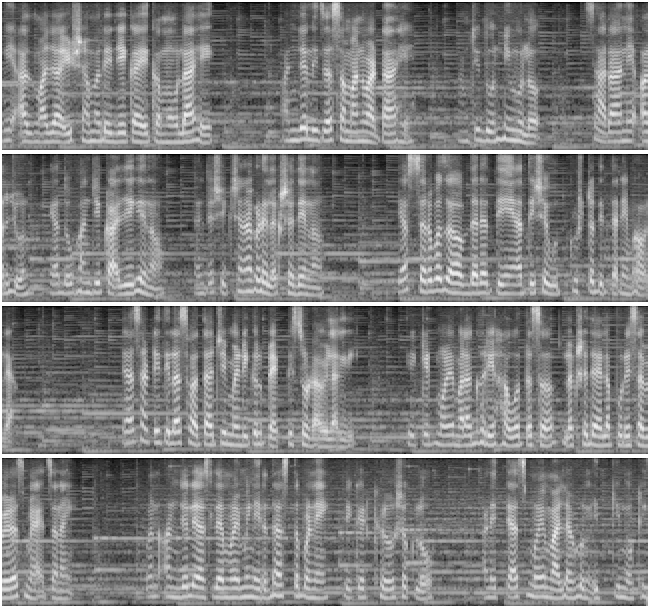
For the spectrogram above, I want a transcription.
मी आज माझ्या आयुष्यामध्ये जे काही कमवलं आहे अंजलीचा समान वाटा आहे. आमची दोन्ही मुलं सारा आणि अर्जुन या दोघांची काळजी घेणं त्यांच्या शिक्षणाकडे लक्ष देणं या सर्व जबाबदाऱ्या तिने अतिशय उत्कृष्टरित्या निभावल्या. त्यासाठी तिला स्वतःची मेडिकल प्रॅक्टिस सोडावी लागली. क्रिकेटमुळे मला घरी हवं तसं लक्ष द्यायला पुरेसा वेळच मिळायचा नाही. पण अंजली असल्यामुळे मी निर्धास्तपणे क्रिकेट खेळू शकलो आणि त्याचमुळे माझ्याकडून इतकी मोठी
